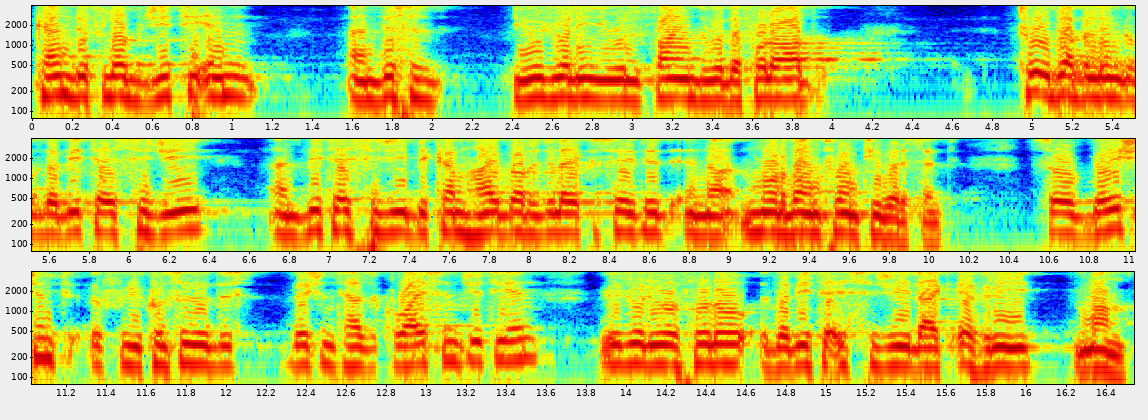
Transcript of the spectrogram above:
can develop GTN and this is usually you will find with a follow-up two doubling of the beta HCG and beta HCG become hyperglycosylated in more than 20%. So patient, if we consider this patient has quiescent GTN, usually we follow the beta HCG like every month.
